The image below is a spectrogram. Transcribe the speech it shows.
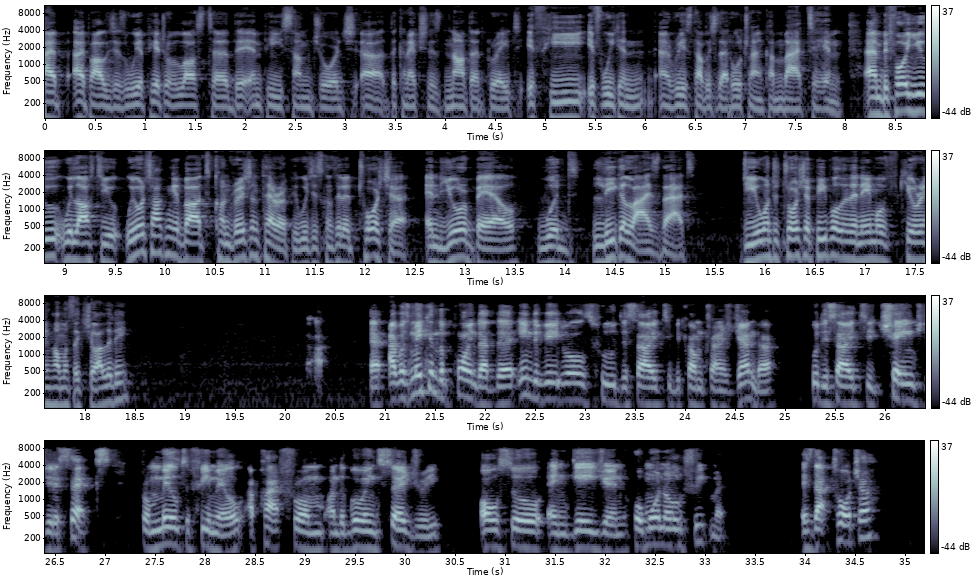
I, I apologize. We appear to have lost uh, the MP, Sam George. Uh, the connection is not that great. If he, if we can uh, reestablish that, we'll try and come back to him. And before you, we lost you. We were talking about conversion therapy, which is considered torture, and your bill would legalize that. Do you want to torture people in the name of curing homosexuality? I was making the point that the individuals who decide to become transgender, who decide to change their sex from male to female, apart from undergoing surgery, also engage in hormonal treatment. Is that torture?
